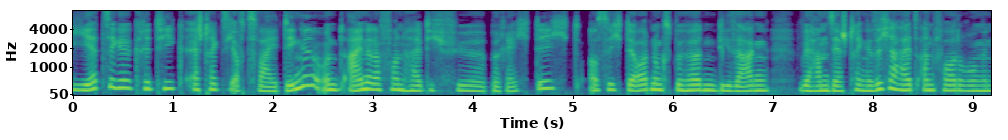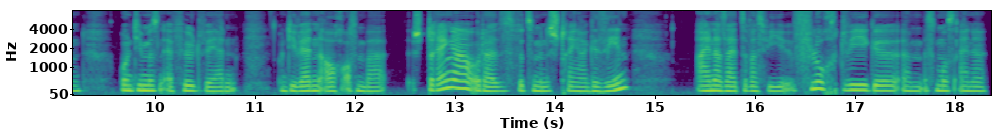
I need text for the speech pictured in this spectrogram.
Die jetzige Kritik erstreckt sich auf zwei Dinge und eine davon halte ich für berechtigt aus Sicht der Ordnungsbehörden, die sagen, wir haben sehr strenge Sicherheitsanforderungen und die müssen erfüllt werden. Und die werden auch offenbar strenger oder es wird zumindest strenger gesehen einerseits sowas wie Fluchtwege, ähm, es muss eine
